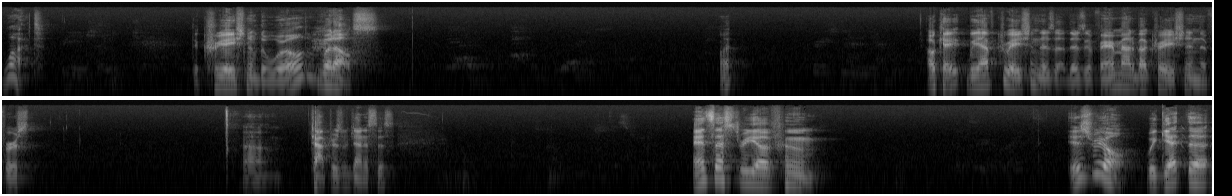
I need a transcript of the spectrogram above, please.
what? The creation of the world. What else? What? Okay, we have creation. There's a, there's a fair amount about creation in the first um, chapters of Genesis. Ancestry of whom? Israel. We get the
